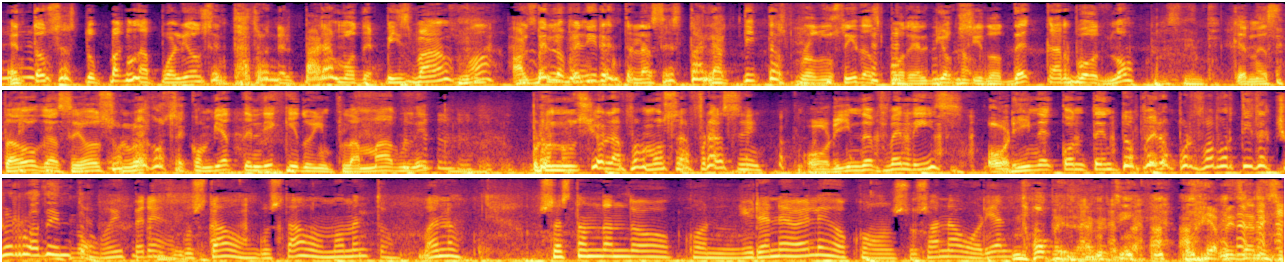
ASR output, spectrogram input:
entonces Tupac Napoleón sentado en el páramo de Pisba, al verlo venir entre las estalactitas producidas por el dióxido de carbono, Presidente. que en estado gaseoso luego se convierte en líquido inflamable, pronunció la famosa frase, orine feliz, orine contento, pero por favor tira el chorro adentro. Oye, espere, Gustavo, Gustavo, un momento. Bueno, ¿usted está andando con Irene Vélez o con Susana Boreal? No, pensar, sí, voy a pensar eso.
